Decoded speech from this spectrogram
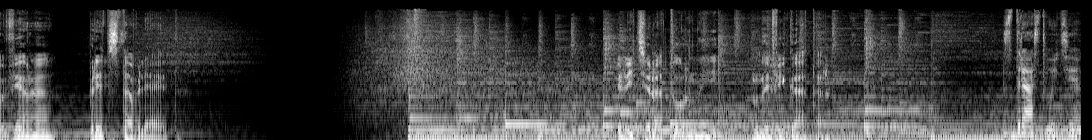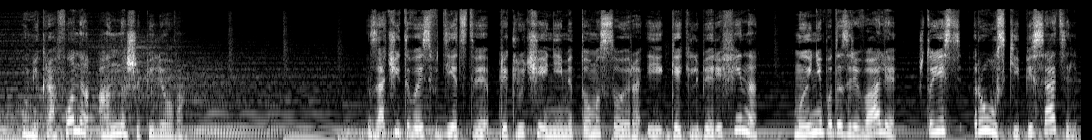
«Вера» представляет Литературный навигатор Здравствуйте! У микрофона Анна Шапилева. Зачитываясь в детстве приключениями Тома Сойера и Геккельбери Фина, мы не подозревали, что есть русский писатель,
